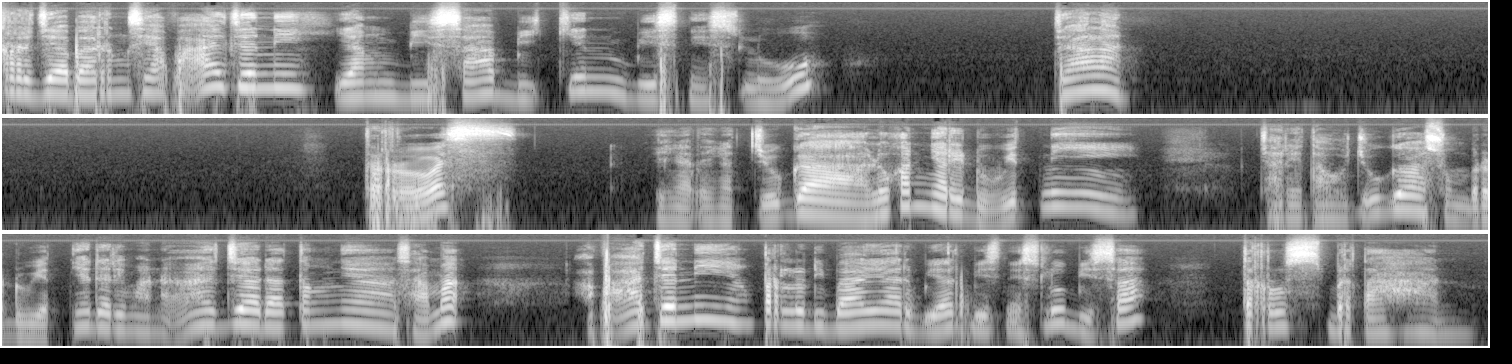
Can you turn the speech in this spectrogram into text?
kerja bareng siapa aja nih yang bisa bikin bisnis lu jalan. Terus ingat-ingat juga, lu kan nyari duit nih. Cari tahu juga sumber duitnya dari mana aja datangnya, sama apa aja nih yang perlu dibayar biar bisnis lu bisa terus bertahan.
